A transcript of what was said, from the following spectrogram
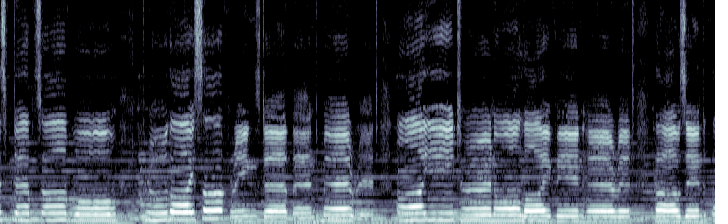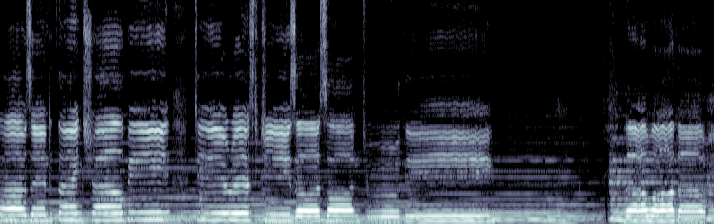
Darkest depths of woe, through thy sufferings, death, and merit, I eternal life inherit thousand, thousand thanks shall be, dearest Jesus, unto thee. Thou, art thou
